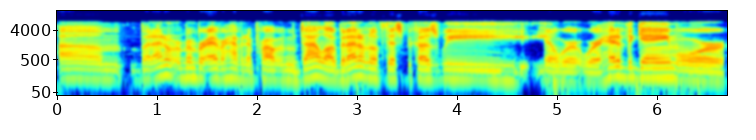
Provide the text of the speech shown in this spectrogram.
um, but I don't remember ever having a problem with dialogue. But I don't know if that's because we, you know, we're we're ahead of the game, or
